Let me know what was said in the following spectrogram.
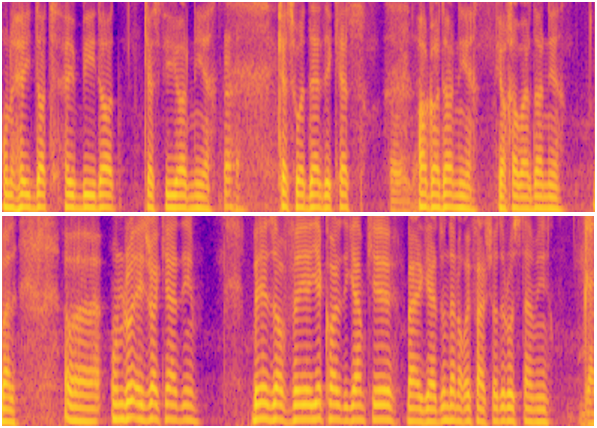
اون هی دات هی بی داد کس دیار نیه. کس و درد کس. آگادار نیه. یا خبردار نیه. بله. اون رو اجرا کردیم. به اضافه یک کار دیگه هم که برگردوندن آقای فرشاد رستمی. بله.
